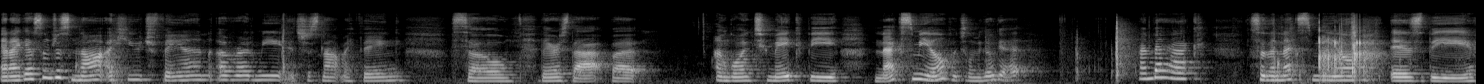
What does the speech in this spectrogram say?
And I guess I'm just not a huge fan of red meat. It's just not my thing. So there's that. But I'm going to make the next meal, which let me go get. I'm back. So the next meal is the,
